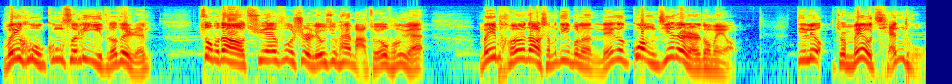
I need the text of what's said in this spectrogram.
维护公司利益得罪人，做不到趋炎附势、溜须拍马、左右逢源。没朋友到什么地步呢？连个逛街的人都没有。第六，就是没有前途。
